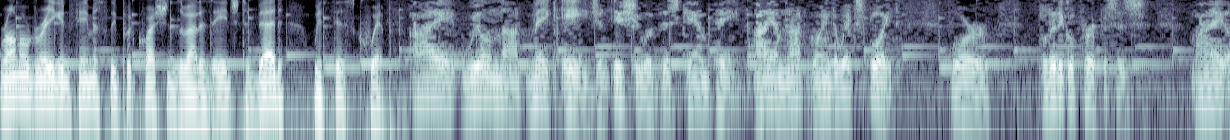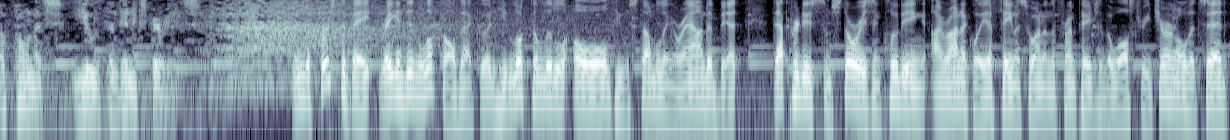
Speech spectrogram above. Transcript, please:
Ronald Reagan famously put questions about his age to bed with this quip I will not make age an issue of this campaign. I am not going to exploit, for political purposes, my opponent's youth and inexperience. In the first debate, Reagan didn't look all that good. He looked a little old. He was stumbling around a bit. That produced some stories, including, ironically, a famous one on the front page of the Wall Street Journal that said,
